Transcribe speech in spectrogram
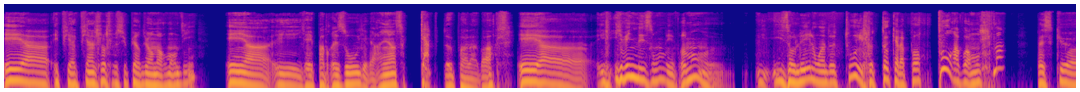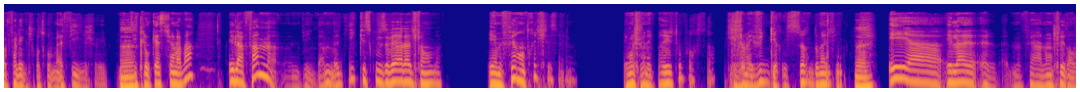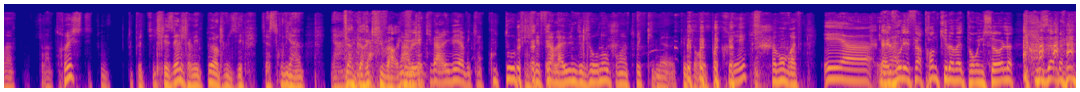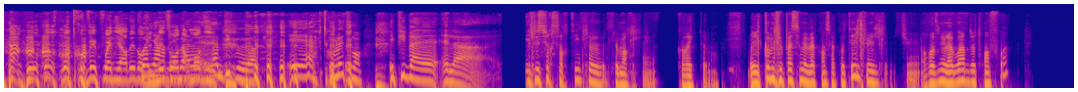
Et, euh, et puis, et puis un jour, je me suis perdue en Normandie. Et euh, il n'y avait pas de réseau, il n'y avait rien, ça capte pas là-bas. Et il y avait une maison, mais vraiment isolée, loin de tout. Et je toque à la porte pour avoir mon chemin. Parce que euh, fallait que je retrouve ma fille. J'avais une Hein petite location là-bas. Et la femme, une vieille dame, me dit Qu'est-ce que vous avez à la jambe Et elle me fait rentrer chez elle. Et moi, je venais pas du tout pour ça. J'ai jamais vu de guérisseur de ma vie. Ouais. Et, euh, et là, elle, elle me fait allonger dans un, sur un truc, c'était tout, tout petit chez elle. J'avais peur. Je me disais, ça se trouve, il y a un, il y a un- Il y a un gars qui va il y a un arriver. gars qui va arriver avec un couteau, puis je vais faire la une des journaux pour un truc qui me, que j'aurais pas créé. Enfin bon, bref. Et, euh, et Elle voulait faire 30 km pour une sole. Isabelle Margot retrouvée poignardée dans une maison en bah, Normandie. Un petit peu. hein. Et euh, complètement. Et puis, bah, elle a. Et je suis ressortie, je le marchais correctement. Et comme je passais mes vacances à côté, je, je suis revenue la voir deux, trois fois.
